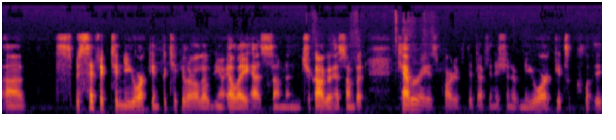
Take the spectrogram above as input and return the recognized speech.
uh, specific to New York in particular. Although you know L.A. has some and Chicago has some, but cabaret is part of the definition of New York. It's a cl-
